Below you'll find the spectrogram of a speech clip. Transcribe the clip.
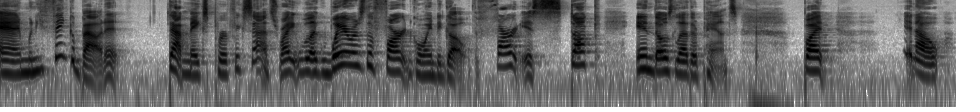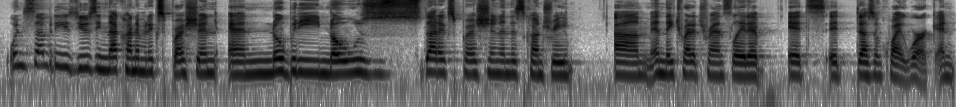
And when you think about it, that makes perfect sense, right? Like, where is the fart going to go? The fart is stuck in those leather pants. But, you know, when somebody is using that kind of an expression and nobody knows that expression in this country, um, and they try to translate it, it's it doesn't quite work. And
